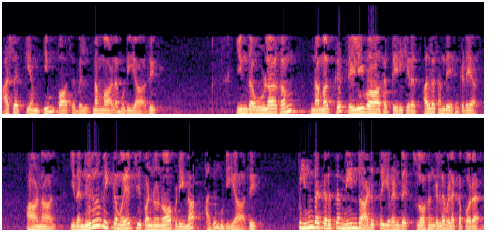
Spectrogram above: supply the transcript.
அசக்கியம் இம்பாசிபிள் நம்மால முடியாது. இந்த உலகம் நமக்கு தெளிவாக தெரிகிறது. அதுல சந்தேகம் கிடையாது. ஆனால் இதை நிரூபிக்க முயற்சி பண்ணணும் அப்படின்னா அது முடியாது. இப்ப இந்த கருத்தை மீண்டும் அடுத்த இரண்டு ஸ்லோகங்கள்ல விளக்க போற.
